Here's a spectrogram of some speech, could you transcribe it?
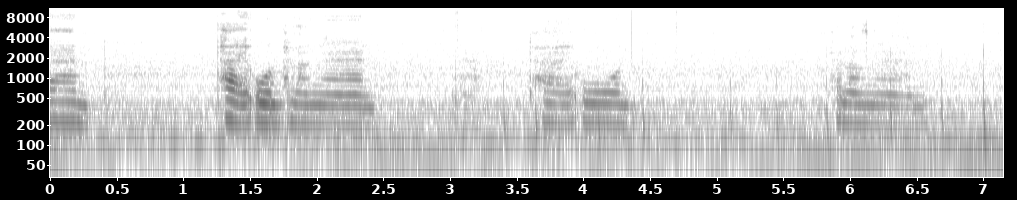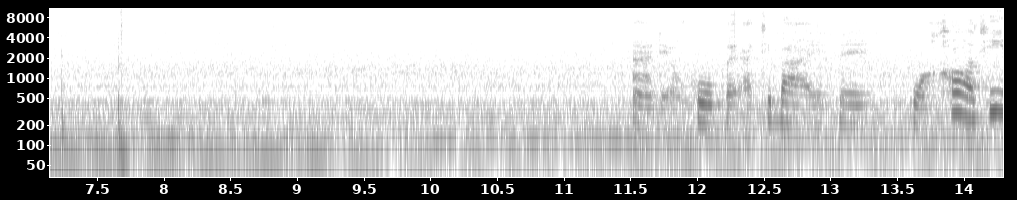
การถ่ายโอนพลังงาน ถ่ายโอน พลังงานอะเดี๋ยวครูไปอธิบายในหัวข้อที่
